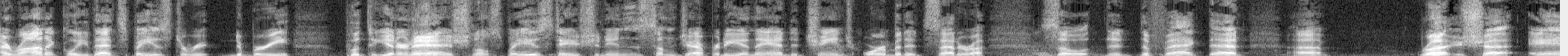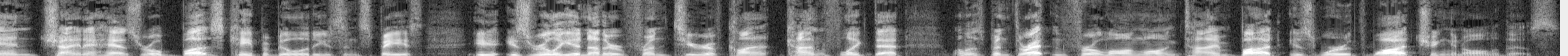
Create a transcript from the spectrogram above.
ironically, that space debris put the International Space Station in some jeopardy, and they had to change orbit, etc. So the the fact that uh, Russia and China has robust capabilities in space is really another frontier of conflict that well has been threatened for a long, long time, but is worth watching in all of this.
